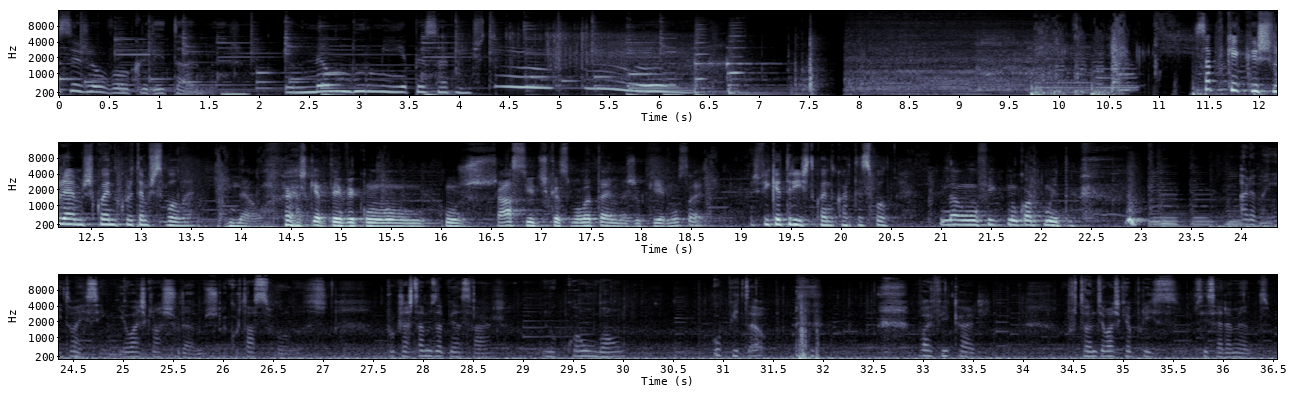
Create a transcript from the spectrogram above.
Vocês não vão acreditar, mas eu não dormi a pensar nisto. Sabe porquê que choramos quando cortamos cebola? Não, acho que é, tem a ver com, com os ácidos que a cebola tem, mas o que é, não sei. Mas fica triste quando corta cebola. Não, fico, não corto muito. Ora bem, então é assim, eu acho que nós choramos a cortar cebolas porque já estamos a pensar no quão bom o pitão vai ficar. Portanto, eu acho que é por isso, sinceramente.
